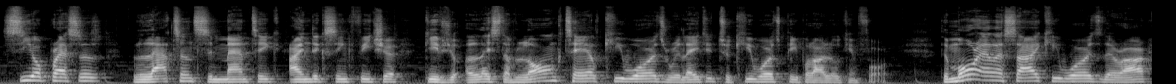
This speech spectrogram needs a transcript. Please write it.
SEOPressor's latent semantic indexing feature gives you a list of long tail keywords related to keywords people are looking for. The more LSI keywords there are,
